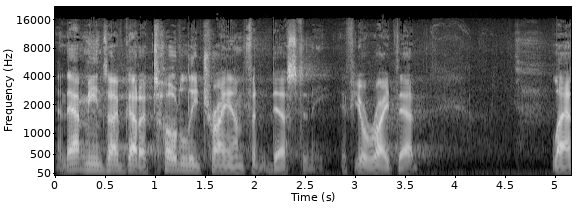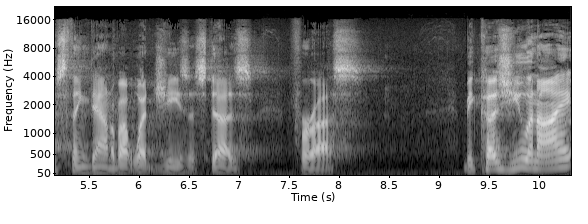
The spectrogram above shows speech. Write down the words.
And that means I've got a totally triumphant destiny. If you'll write that last thing down about what Jesus does for us because you and I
